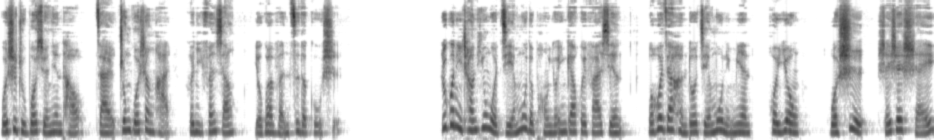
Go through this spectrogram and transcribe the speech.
我是主播玄念桃，在中国上海和你分享有关文字的故事。如果你常听我节目的朋友，应该会发现，我会在很多节目里面会用“我是谁谁谁”，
